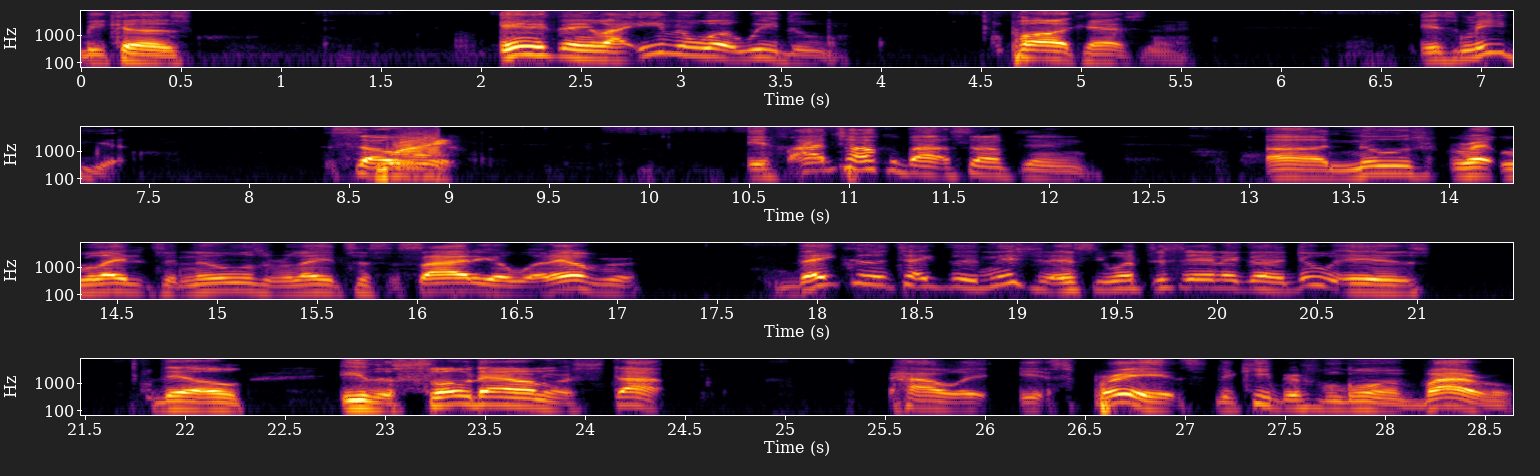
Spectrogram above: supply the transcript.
because anything like even what we do, podcasting, is media. So right if I talk about something uh news re- related to news related to society or whatever, they could take the initiative and see what they're saying they're gonna do is they'll either slow down or stop how it, it spreads to keep it from going viral.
